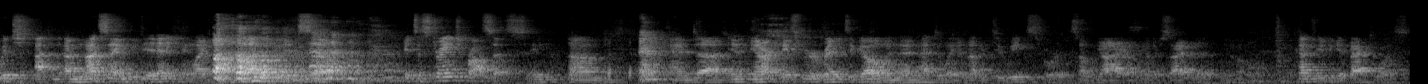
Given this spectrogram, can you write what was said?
which I, am not saying we did anything like that, it's, uh, it's a strange process. And, um, and uh, in, in, our case, we were ready to go and then had to wait another two weeks for some guy on the other side of the, you know, country to get back to us.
